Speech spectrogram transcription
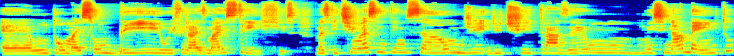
é, um tom mais sombrio e finais mais tristes, mas que tinham essa intenção de, de te trazer um, um ensinamento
